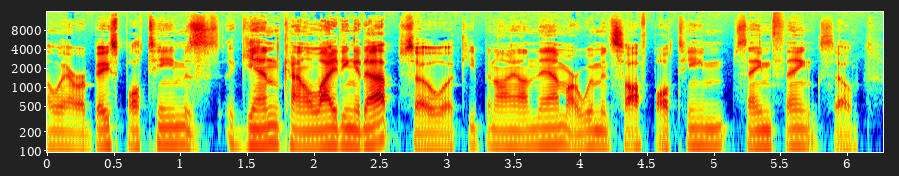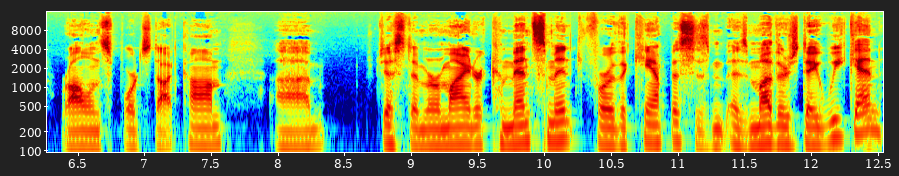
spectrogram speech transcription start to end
Uh, where our baseball team is again kind of lighting it up, so keep an eye on them. Our women's softball team, same thing. So rollinssports.com. Um, just a reminder: commencement for the campus is, is Mother's Day weekend,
